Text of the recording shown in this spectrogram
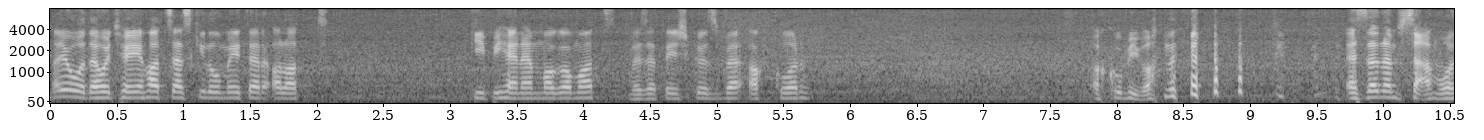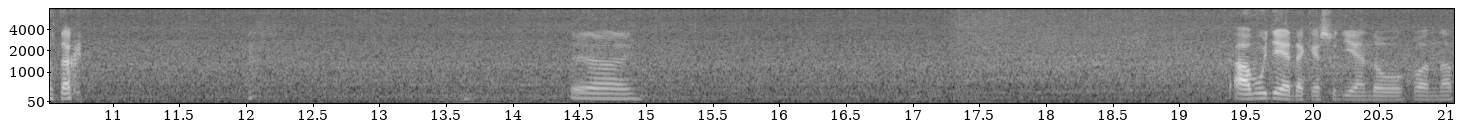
Na jó, de hogyha én 600 km alatt kipihenem magamat vezetés közben, akkor... Akkor mi van? Ezzel nem számoltak. Jaj. Amúgy érdekes, hogy ilyen dolgok vannak.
